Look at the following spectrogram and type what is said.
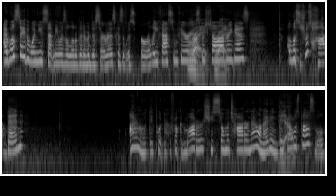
I will say the one you sent me was a little bit of a disservice because it was early Fast and Furious Right, Michelle right. Rodriguez. Listen, she was hot then. I don't know what they put in her fucking water. She's so much hotter now, and I didn't think Yeah. that was possible.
